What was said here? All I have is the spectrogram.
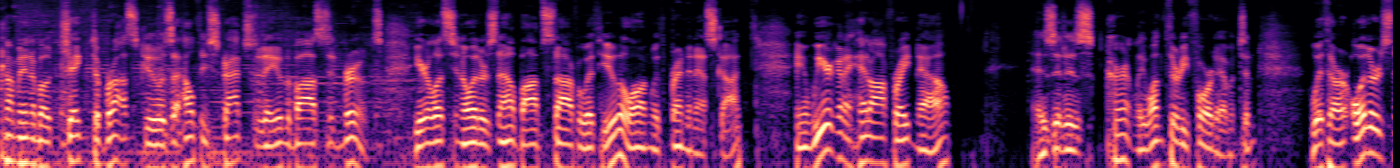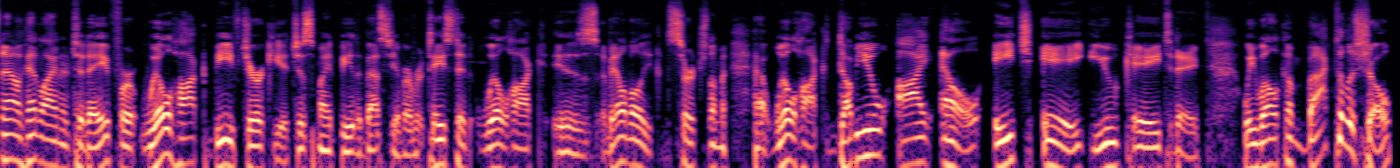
come in about Jake DeBrusk, who is a healthy scratch today of the Boston Bruins. You're listening to Oilers Now. Bob Stauffer with you, along with Brendan Escott. And we are going to head off right now, as it is currently 134 at Edmonton, with our Oilers Now headliner today for Wilhauk Beef Jerky. It just might be the best you've ever tasted. Wilhauk is available. You can search them at Wilhauk, W-I-L-H-A-U-K today. We welcome back to the show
